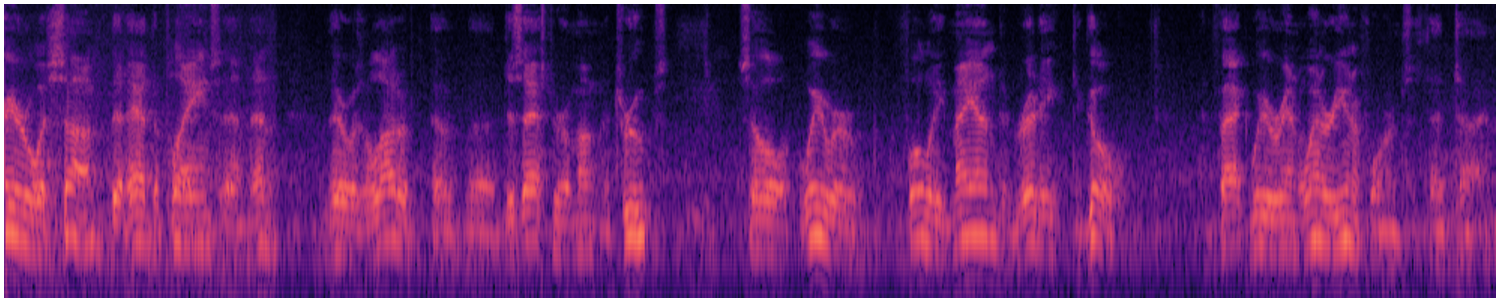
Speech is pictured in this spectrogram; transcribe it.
carrier was sunk that had the planes, and then there was a lot of, of uh, disaster among the troops. So we were fully manned and ready to go. In fact, we were in winter uniforms at that time.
